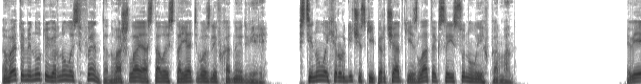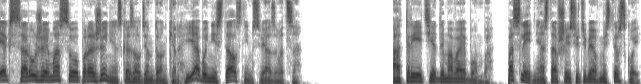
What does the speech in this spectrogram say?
В эту минуту вернулась Фентон, вошла и осталась стоять возле входной двери стянула хирургические перчатки из латекса и сунула их в карман. «Векс — оружие массового поражения», — сказал Ден Донкер. «Я бы не стал с ним связываться». «А третья дымовая бомба, последняя, оставшаяся у тебя в мастерской,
